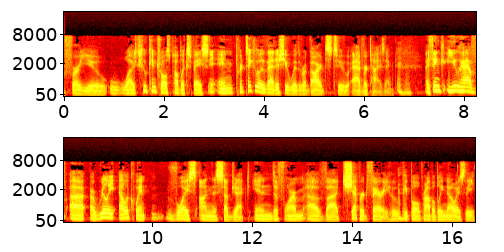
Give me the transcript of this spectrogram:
for you was who controls public space, and particularly that issue with regards to advertising. Mm-hmm. I think you have uh, a really eloquent voice on this subject in the form of uh, Shepard Fairey, who mm-hmm. people probably know as the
